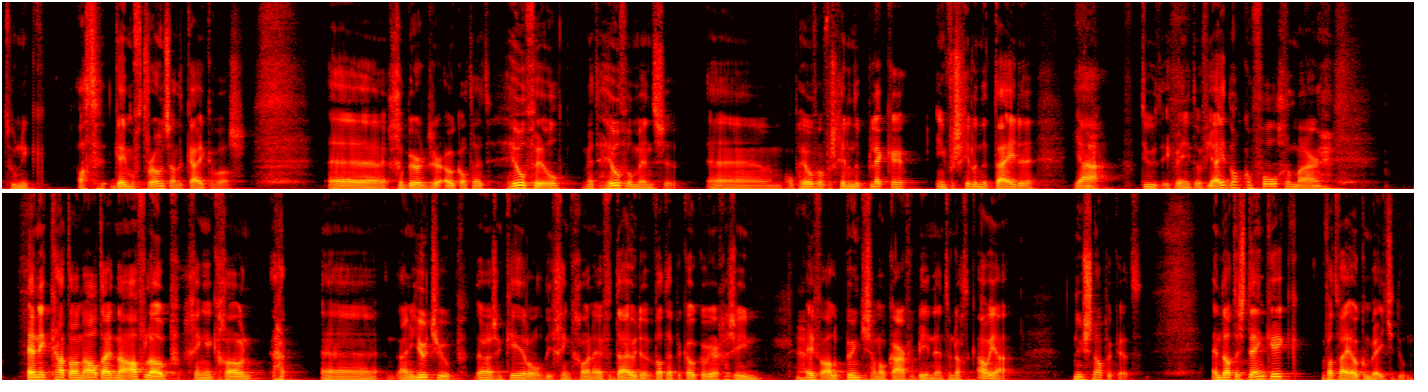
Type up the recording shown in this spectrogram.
toen ik Game of Thrones aan het kijken was. eh, gebeurde er ook altijd heel veel met heel veel mensen. op heel veel verschillende plekken in verschillende tijden. Ja, dude, ik weet niet of jij het nog kan volgen, maar... En ik had dan altijd na afloop, ging ik gewoon naar YouTube. Daar was een kerel, die ging gewoon even duiden. Wat heb ik ook alweer gezien? Ja. Even alle puntjes aan elkaar verbinden. En toen dacht ik, oh ja, nu snap ik het. En dat is denk ik wat wij ook een beetje doen.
